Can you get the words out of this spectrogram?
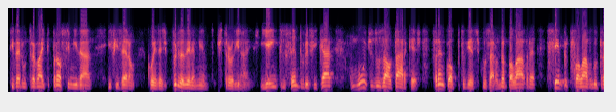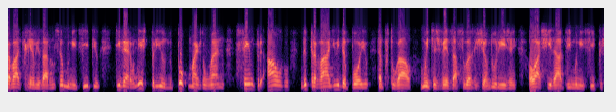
que tiveram o trabalho de proximidade e fizeram coisas verdadeiramente extraordinárias. E é interessante verificar que muitos dos autarcas franco-portugueses que usaram da palavra, sempre que falavam do trabalho que realizaram no seu município, tiveram neste período de pouco mais de um ano, sempre algo de trabalho e de apoio a Portugal, muitas vezes à sua região de origem ou às cidades e municípios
